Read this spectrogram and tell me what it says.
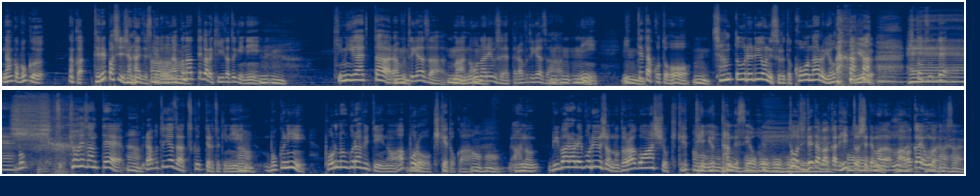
なんか僕なんかテレパシーじゃないですけど、うんうんうん。亡くなってから聞いた時に、うんうん。君がやった「Love Together」うん。まあ、うんノーナ・リーブスがやった「Love Together」に言ってたことをうんちゃんと売れるようにするとこうなるよっていう 一つへでー僕京平さんってうん「Love Together」作ってる時にうん。僕にポルノグラフィティの「アポロ」を聴けとか、うん。うんあの Viva La Revolution のドラゴンアッシュを聴けって言ったんですよ。当時出たばっかでヒットしててまだまあ若い音楽ですよ。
